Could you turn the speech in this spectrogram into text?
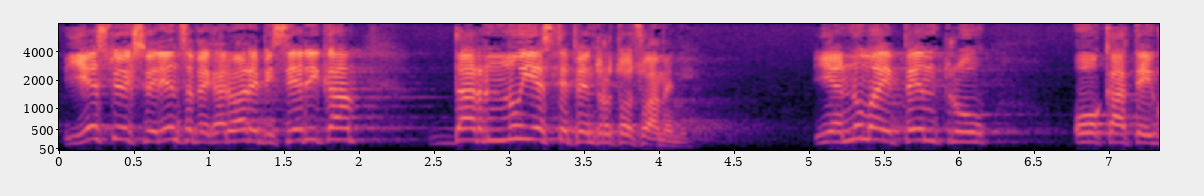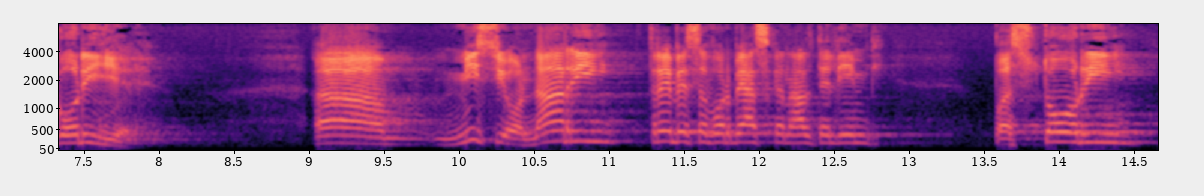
este o experiență pe care o are biserica, dar nu este pentru toți oamenii. E numai pentru o categorie. Uh, misionarii trebuie să vorbească în alte limbi, păstorii,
